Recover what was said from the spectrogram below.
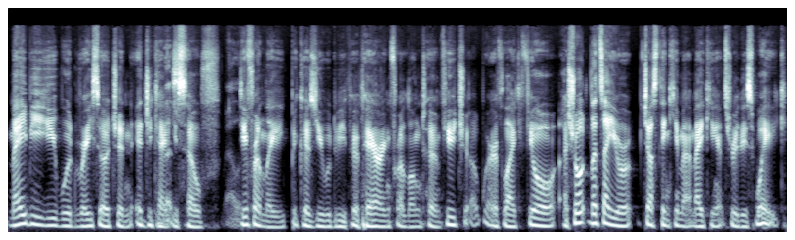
maybe you would research and educate That's yourself valid. differently because you would be preparing for a long term future. Where if like if you're a short, let's say you're just thinking about making it through this week,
